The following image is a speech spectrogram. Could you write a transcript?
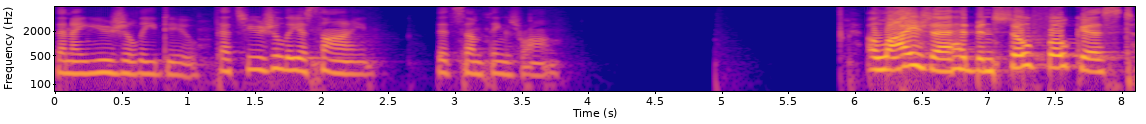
than I usually do? That's usually a sign that something's wrong. Elijah had been so focused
